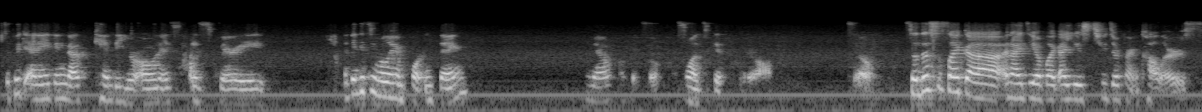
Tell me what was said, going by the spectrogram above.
to pick anything that can be your own is, is very, I think it's a really important thing. You know, okay, so I just wanted to get clear off. So, so this is like a, an idea of like I use two different colors.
